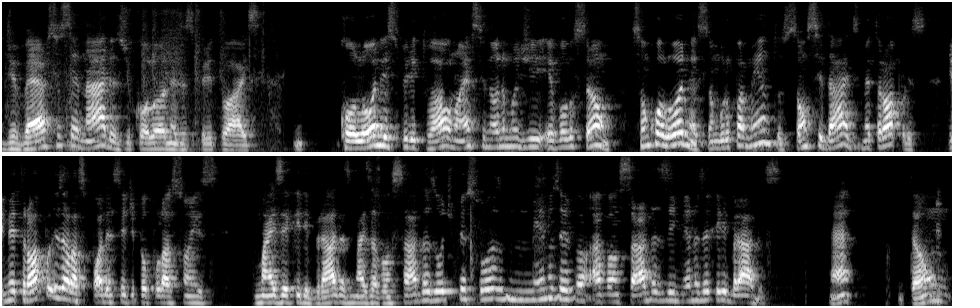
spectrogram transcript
diversos cenários de colônias espirituais. Colônia espiritual não é sinônimo de evolução. São colônias, são grupamentos, são cidades, metrópoles. E metrópoles elas podem ser de populações mais equilibradas, mais avançadas, ou de pessoas menos avançadas e menos equilibradas. Né? Então,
